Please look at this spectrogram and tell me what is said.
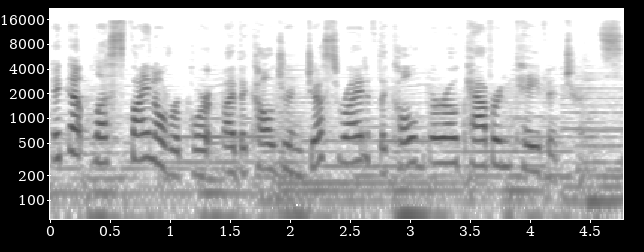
Pick up Lusk's final report by the cauldron just right of the Coldburrow Cavern cave entrance.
